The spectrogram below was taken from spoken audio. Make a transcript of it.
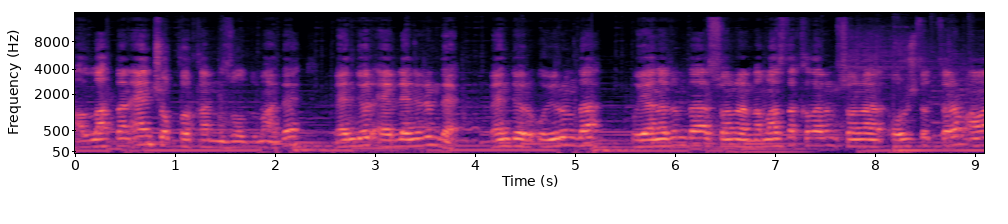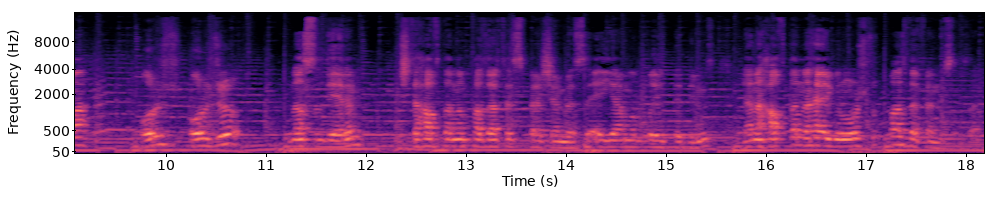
Allah'tan en çok korkanınız olduğum halde ben diyor evlenirim de, ben diyor uyurum da, uyanırım da, sonra namazda kılarım, sonra oruç da tutarım ama oruç orucu nasıl diyelim işte haftanın pazartesi, perşembesi, eyyamul bıyık dediğimiz yani haftanın her gün oruç tutmaz da Efendimiz ve sellem.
